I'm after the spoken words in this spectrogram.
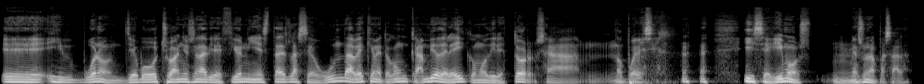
Eh, y bueno, llevo ocho años en la dirección y esta es la segunda vez que me toca un cambio de ley como director. O sea, no puede ser. y seguimos. Mm, es una pasada.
